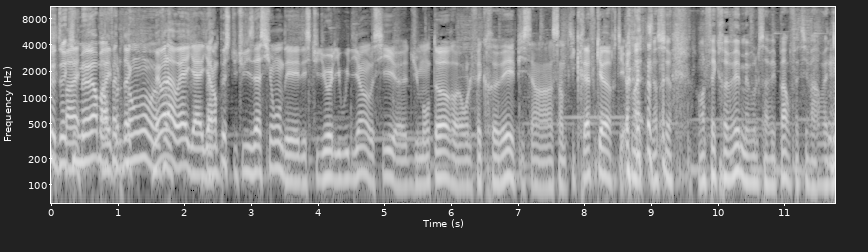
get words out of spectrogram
le doc Pareil. qui meurt, mais en fait non. Mais euh, voilà, ouais, il y a, il y a Ouais. un peu cette utilisation des, des studios hollywoodiens aussi euh, du mentor. euh, on le fait crever et puis c'est un, petit crève-cœur, tu vois. Ouais, bien sûr. On le fait crever, mais vous le savez pas, en fait, il va revenir.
